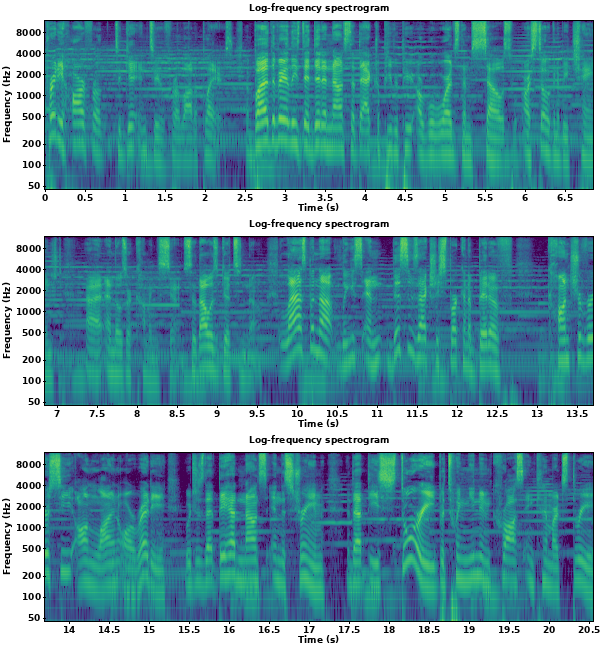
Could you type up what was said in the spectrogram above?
pretty hard for to get into for a lot of players. But at the very least, they did announce that the actual PvP rewards themselves are still going to be changed. Uh, and those are coming soon. So that was good to know. Last but not least, and this is actually sparking a bit of controversy online already, which is that they had announced in the stream that the story between Union Cross and Kingdom Hearts 3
